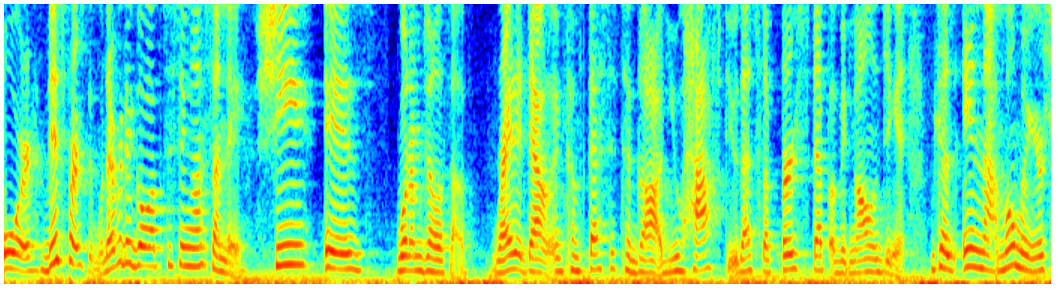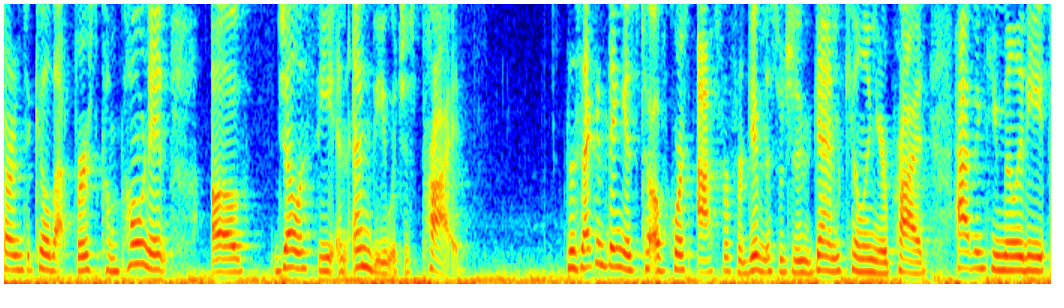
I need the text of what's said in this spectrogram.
or this person, whenever they go up to sing on Sunday, she is what I'm jealous of. Write it down and confess it to God. You have to. That's the first step of acknowledging it. Because in that moment, you're starting to kill that first component of jealousy and envy, which is pride. The second thing is to, of course, ask for forgiveness, which is again killing your pride. Having humility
